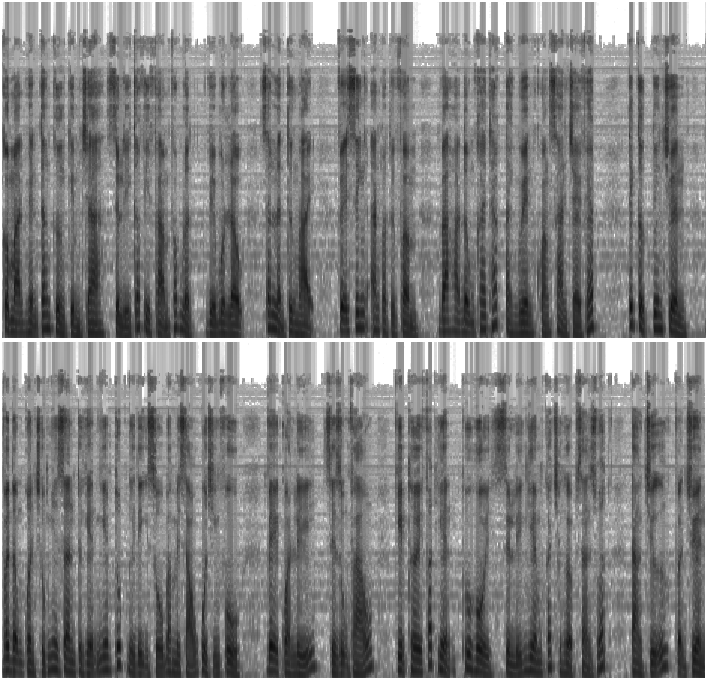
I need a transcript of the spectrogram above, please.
Công an huyện tăng cường kiểm tra, xử lý các vi phạm pháp luật về buôn lậu, gian lận thương mại, vệ sinh an toàn thực phẩm và hoạt động khai thác tài nguyên khoáng sản trái phép, tích cực tuyên truyền, vận động quần chúng nhân dân thực hiện nghiêm túc Nghị định số 36 của Chính phủ về quản lý, sử dụng pháo, kịp thời phát hiện, thu hồi, xử lý nghiêm các trường hợp sản xuất, tàng trữ, vận chuyển,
